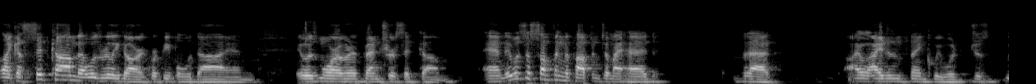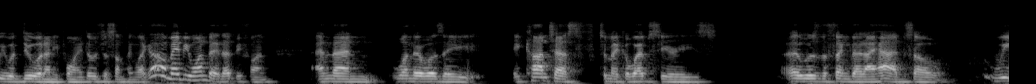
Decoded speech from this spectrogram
like a sitcom that was really dark, where people would die, and it was more of an adventure sitcom and it was just something that popped into my head that I, I didn't think we would just we would do at any point. It was just something like, oh, maybe one day that'd be fun. And then when there was a a contest to make a web series, it was the thing that I had. So we,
